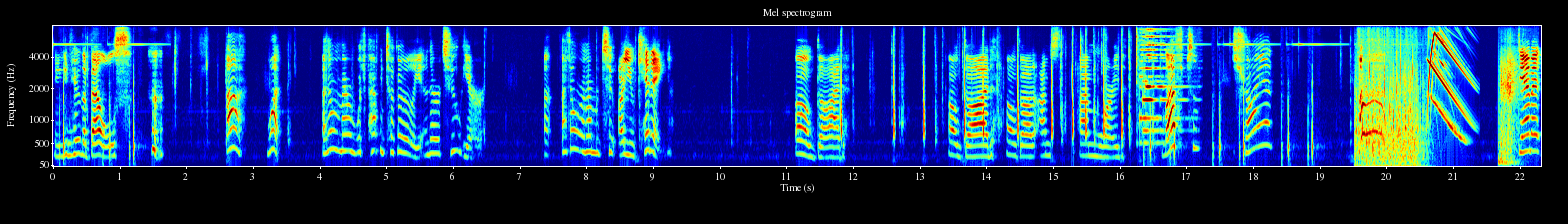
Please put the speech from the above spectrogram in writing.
You can hear the bells. ah, what? I don't remember which path we took earlier, and there are two here. Uh, I don't remember two. Are you kidding? Oh god. Oh god. Oh god. I'm I'm worried. Left? Try it? Ah! Damn it.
